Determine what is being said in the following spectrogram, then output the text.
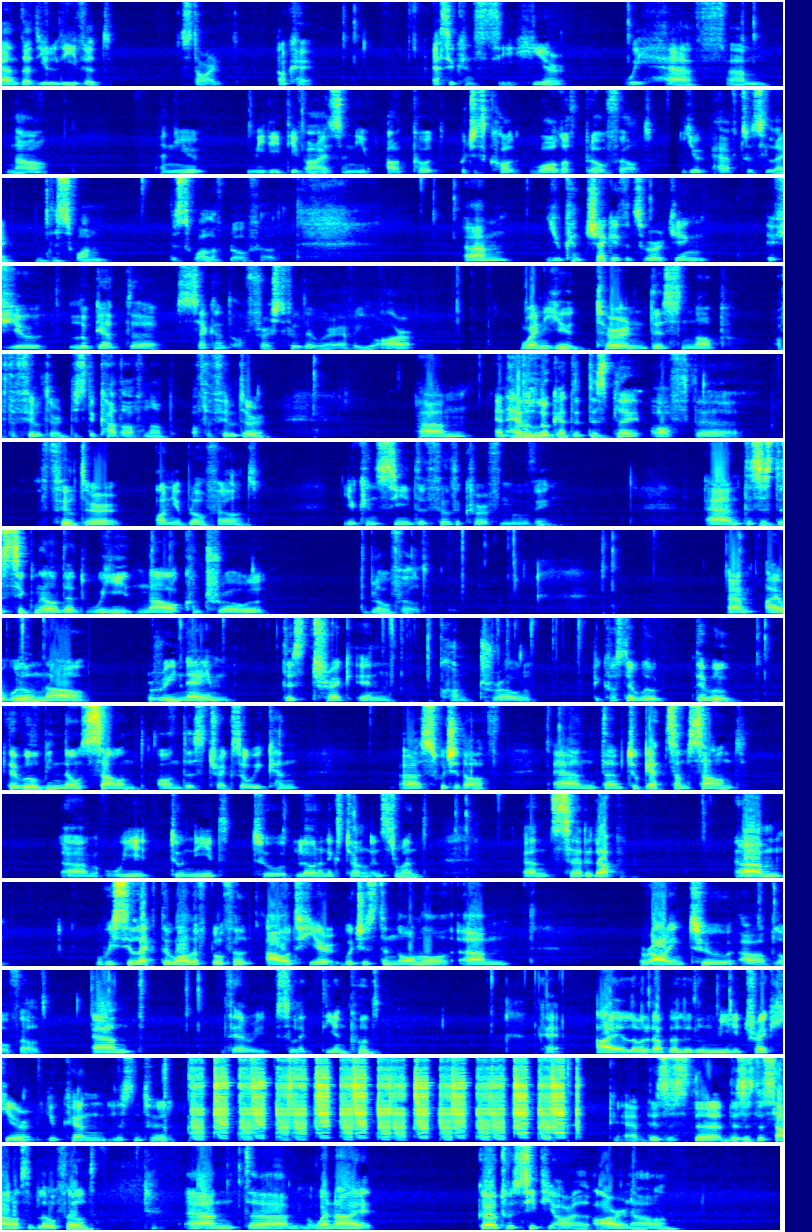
and that you leave it started. Okay, as you can see here, we have um, now a new MIDI device, a new output, which is called Waldorf Blofeld. You have to select this one, this Waldorf Blofeld. Um, you can check if it's working if you look at the second or first filter wherever you are. When you turn this knob of the filter, this is the cutoff knob of the filter, um, and have a look at the display of the filter on your Blofeld, you can see the filter curve moving. And this is the signal that we now control the Blofeld. Um, I will now rename this track in control because there will there will there will be no sound on this track so we can uh, switch it off and um, to get some sound um, we do need to load an external instrument and set it up um, we select the wall Waldorf Blofeld out here which is the normal um, routing to our Blofeld and there we select the input okay I loaded up a little MIDI track here. You can listen to it. Yeah, this is the this is the sound of the Blofeld, and um, when I go to CTRLR now,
